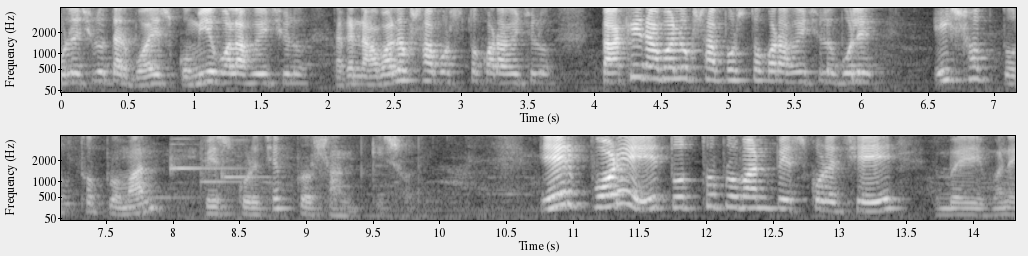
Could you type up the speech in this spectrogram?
বলেছিল, তার বয়স কমিয়ে বলা হয়েছিল, তাকে নাবালক সাব্যস্ত করা হয়েছিল, তাকে নাবালক সাব্যস্ত করা হয়েছিল বলে এই সব তথ্য প্রমাণ পেশ করেছে প্রশান্ত কিশোর। এরপরে তথ্য প্রমাণ পেশ করেছে মানে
